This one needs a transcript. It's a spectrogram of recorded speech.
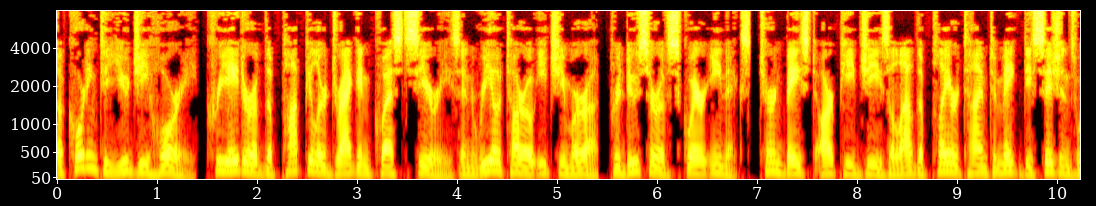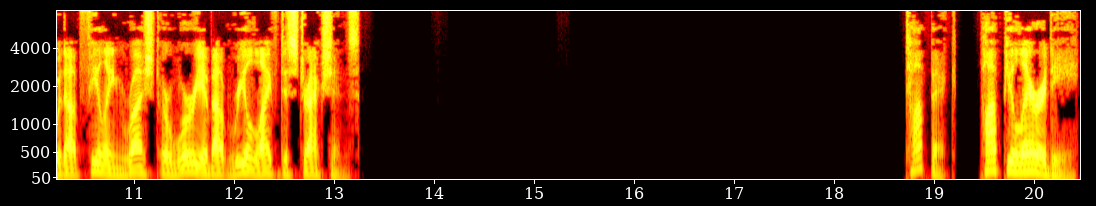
According to Yuji Horii, creator of the popular Dragon Quest series and Ryutaro Ichimura, producer of Square Enix, turn-based RPGs allow the player time to make decisions without feeling rushed or worry about real-life distractions. Popularity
